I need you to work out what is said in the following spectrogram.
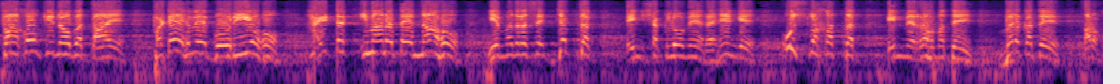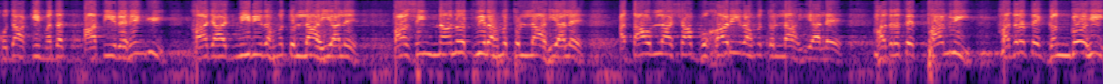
فاقوں کی نوبت آئے، پھٹے ہوئے بوریے ہوں ہائی ٹیک عمارتیں نہ ہو، یہ مدرسے جب تک ان شکلوں میں رہیں گے، اس وقت تک ان میں رحمتیں، برکتیں اور خدا کی مدد آتی رہیں گی۔ خواجہ اجمیری رحمت اللہ علیہ، قاسم نانوتوی رحمت اللہ علیہ عطا اللہ شاہ بخاری رحمت اللہ علیہ، حضرت تھانوی، حضرت گنگوہی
